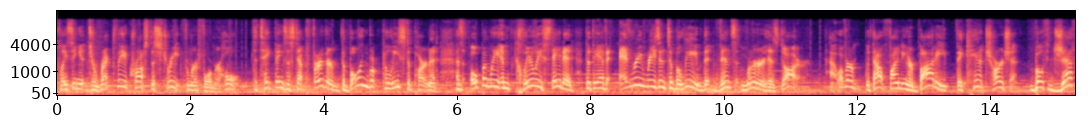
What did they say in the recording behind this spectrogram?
placing it directly across the street from her former home. To take things a step further, the Bolingbrook Police Department has openly and clearly stated that they have every reason to believe that Vince murdered his daughter. However, without finding her body, they can't charge him. Both Jeff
